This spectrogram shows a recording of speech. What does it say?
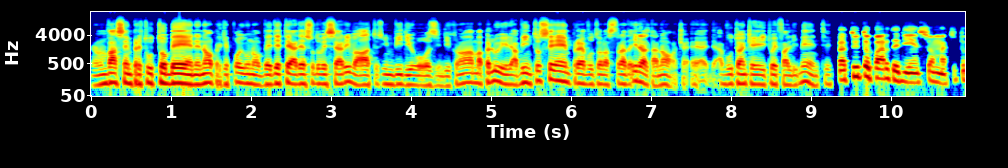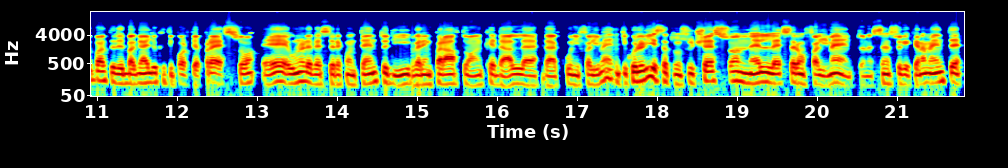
Non va sempre tutto bene, no? Perché poi uno vede te adesso dove sei arrivato, invidiosi, dicono ah ma per lui ha vinto sempre, ha avuto la strada. In realtà no, cioè, ha avuto anche i tuoi fallimenti. Fa tutto parte di, insomma, tutto parte del bagaglio che ti porti appresso e uno deve essere contento di aver imparato anche dal, da alcuni fallimenti. Quello lì è stato un successo nell'essere un fallimento, nel senso che chiaramente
